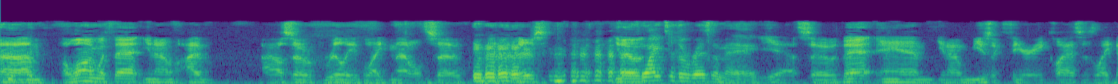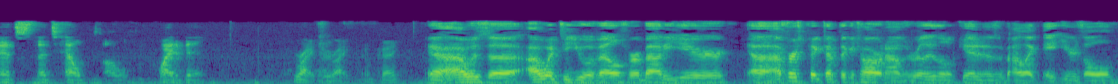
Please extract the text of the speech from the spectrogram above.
um, along with that, you know, I've I also really like metal. So there's you know Quite to the resume. yeah. So that and you know music theory classes like that's that's helped a, quite a bit. Right, right, okay. Yeah, I was. Uh, I went to U of L for about a year. Uh, I first picked up the guitar when I was a really little kid. I was about like eight years old,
